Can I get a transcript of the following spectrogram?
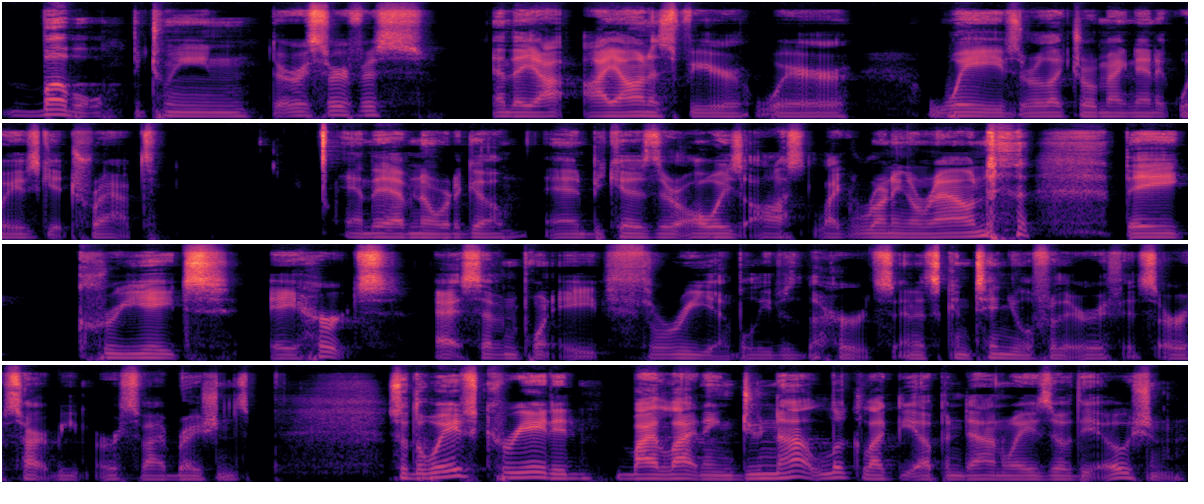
bubble between the Earth's surface and the ionosphere where waves or electromagnetic waves get trapped and they have nowhere to go. And because they're always like running around, they create a hertz at 7.83, I believe is the hertz, and it's continual for the Earth. It's Earth's heartbeat, Earth's vibrations. So the waves created by lightning do not look like the up and down waves of the ocean,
